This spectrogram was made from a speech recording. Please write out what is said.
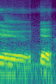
Dude.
